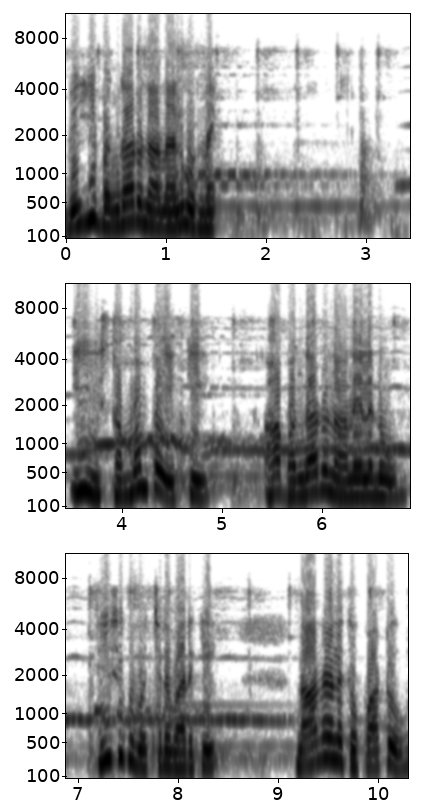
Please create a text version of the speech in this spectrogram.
వెయ్యి బంగారు నాణాలు ఉన్నాయి. ఈ స్తంభంపై ఎక్కి ఆ బంగారు నాణేలను తీసుకువచ్చిన వారికి నాణేలతో పాటు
